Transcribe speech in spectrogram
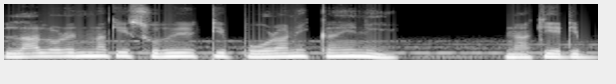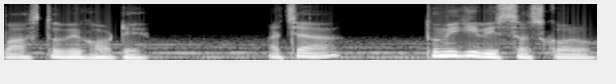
লাল অরণ্য কি শুধু একটি পৌরাণিক কাহিনী, নাকি এটি বাস্তবে ঘটে? আচ্ছা তুমি কি বিশ্বাস করো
